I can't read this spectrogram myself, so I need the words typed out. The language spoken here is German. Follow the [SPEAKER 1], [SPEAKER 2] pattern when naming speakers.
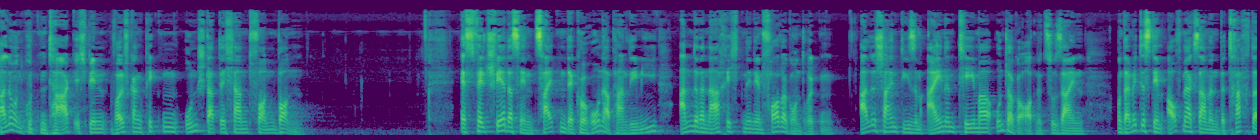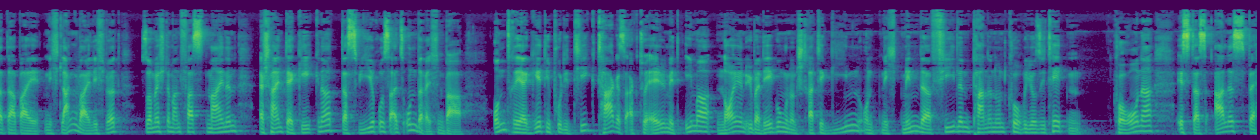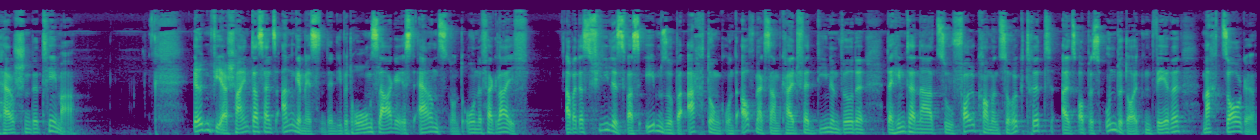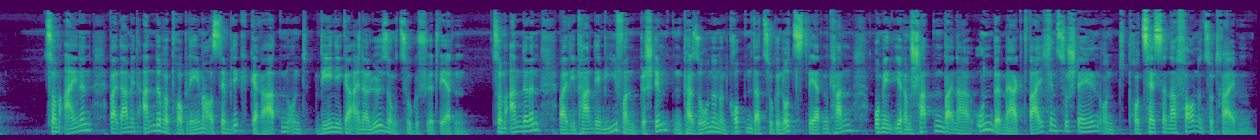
[SPEAKER 1] Hallo und guten Tag, ich bin Wolfgang Picken und Stadtdechant von Bonn. Es fällt schwer, dass in Zeiten der Corona-Pandemie andere Nachrichten in den Vordergrund rücken. Alles scheint diesem einen Thema untergeordnet zu sein. Und damit es dem aufmerksamen Betrachter dabei nicht langweilig wird, so möchte man fast meinen, erscheint der Gegner, das Virus, als unberechenbar und reagiert die Politik tagesaktuell mit immer neuen Überlegungen und Strategien und nicht minder vielen Pannen und Kuriositäten. Corona ist das alles beherrschende Thema. Irgendwie erscheint das als angemessen, denn die Bedrohungslage ist ernst und ohne Vergleich. Aber dass vieles, was ebenso Beachtung und Aufmerksamkeit verdienen würde, dahinter nahezu vollkommen zurücktritt, als ob es unbedeutend wäre, macht Sorge. Zum einen, weil damit andere Probleme aus dem Blick geraten und weniger einer Lösung zugeführt werden. Zum anderen, weil die Pandemie von bestimmten Personen und Gruppen dazu genutzt werden kann, um in ihrem Schatten beinahe unbemerkt Weichen zu stellen und Prozesse nach vorne zu treiben.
